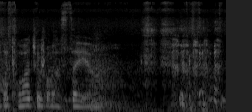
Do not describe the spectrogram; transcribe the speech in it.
오빠가 도와주러 왔어요.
